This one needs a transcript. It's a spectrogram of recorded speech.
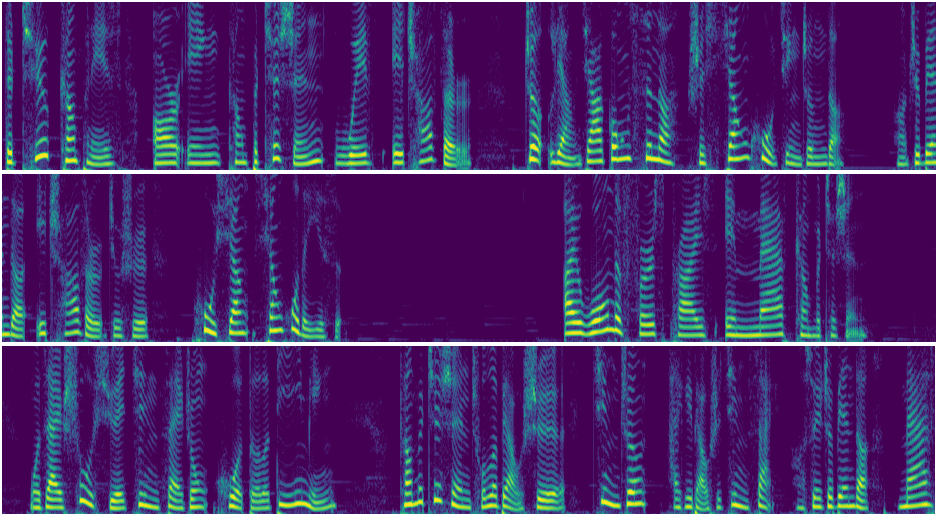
The two companies are in competition with each other. 这两家公司呢是相互竞争的。啊，这边的 each other 就是互相、相互的意思。I won the first prize in math competition。我在数学竞赛中获得了第一名。Competition 除了表示竞争，还可以表示竞赛啊，所以这边的 math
